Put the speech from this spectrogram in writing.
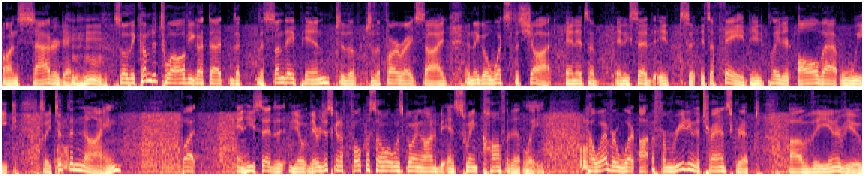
on Saturday. Mm-hmm. So they come to 12. You got that the the Sunday pin to the to the far right side, and they go, "What's the shot?" And it's a and he said it's a, it's a fade, and he played it all that week. So he took the nine. But and he said you know they were just going to focus on what was going on and, swing confidently. However, what I, from reading the transcript of the interview,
